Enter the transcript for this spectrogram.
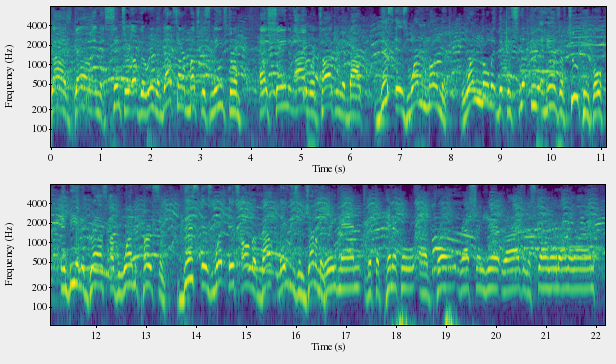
guys down in the center of the ring, and that's how much this means to him. As Shane and I were talking about, this is one moment, one moment that can slip through the hands of two people and be in the grasp of one person. This is what it's all about, ladies and gentlemen. Three men with the pinnacle of pro wrestling here at Rise and the stronghold on the line.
